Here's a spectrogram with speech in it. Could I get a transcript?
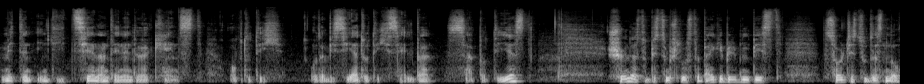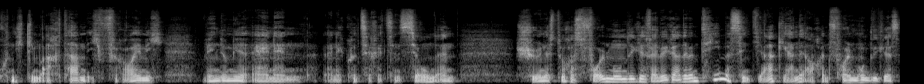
mit den Indizien, an denen du erkennst, ob du dich oder wie sehr du dich selber sabotierst. Schön, dass du bis zum Schluss dabei geblieben bist. Solltest du das noch nicht gemacht haben, ich freue mich, wenn du mir einen, eine kurze Rezension, ein schönes, durchaus vollmundiges, weil wir gerade beim Thema sind, ja, gerne auch ein vollmundiges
